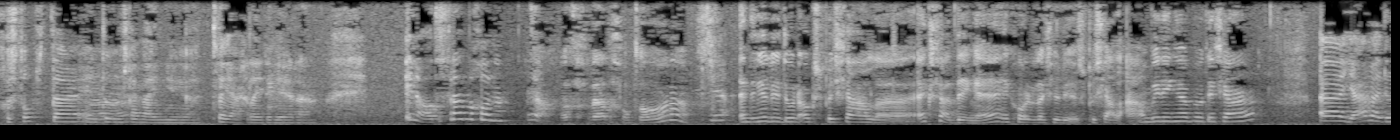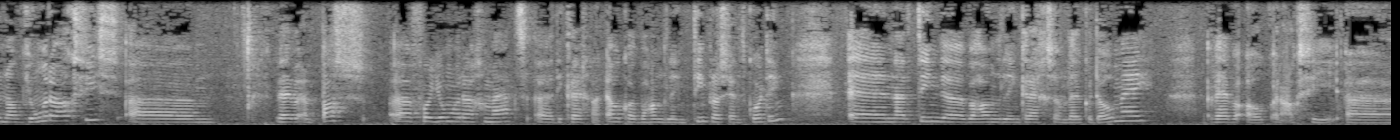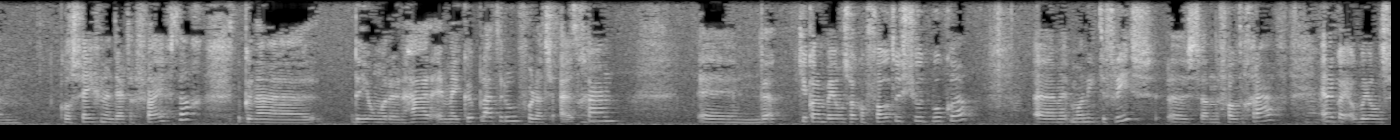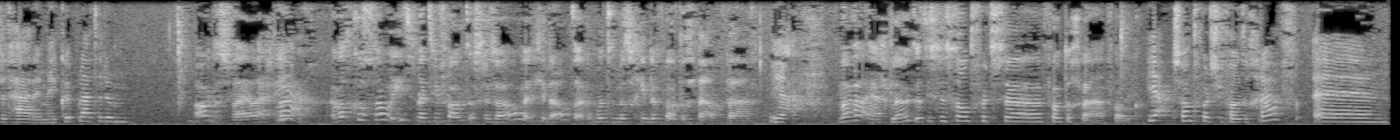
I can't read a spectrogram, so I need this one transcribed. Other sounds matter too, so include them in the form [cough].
gestopt daar. En toen zijn wij nu uh, twee jaar geleden weer uh, in de Haltestraat begonnen. Ja, wat geweldig om te horen. Ja. En jullie doen ook speciale extra dingen, hè? Ik hoorde dat jullie een speciale aanbieding hebben dit jaar. ja, wij doen ook jongerenacties. Ehm, we hebben een pas uh, voor jongeren gemaakt. Uh, die krijgen na elke behandeling 10% korting. En na de tiende behandeling krijgen ze een leuke cadeau mee. We hebben ook een actie, uh, kost 37,50. We kunnen de jongeren hun haar en make-up laten doen voordat ze uitgaan. En je kan bij ons ook een fotoshoot boeken. Uh, met Monique de Vries, dat is dan de fotograaf. En dan kan je ook bij ons het haar en make-up laten doen. Oh, dat is wel heel erg leuk. Ja. En wat kost zoiets met die foto's en zo? Weet je dat? Oh, dan moeten we misschien de fotograaf vragen. Ja. Maar wel erg leuk. Dat is een Zandvoortse uh, fotograaf ook. Ja, Zandvoortse fotograaf. En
